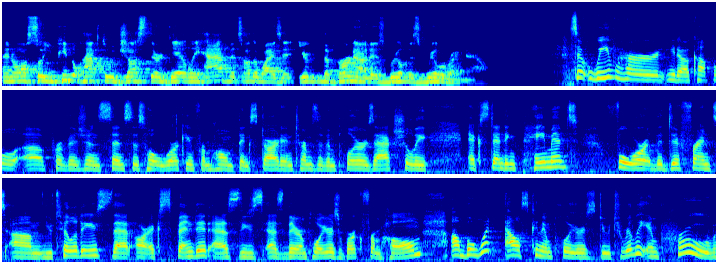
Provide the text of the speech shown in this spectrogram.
and also you, people have to adjust their daily habits. Otherwise, it, the burnout is real is real right now. So we've heard, you know, a couple of provisions since this whole working from home thing started in terms of employers actually extending payment for the different um, utilities that are expended as these as their employers work from home. Um, but what else can employers do to really improve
